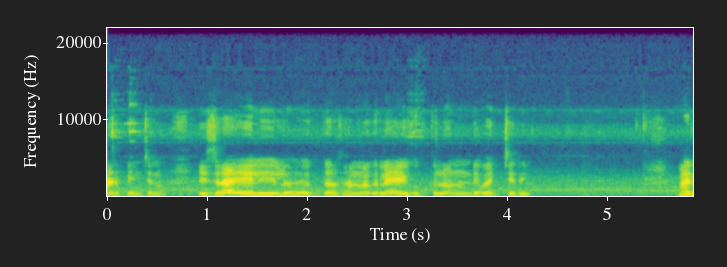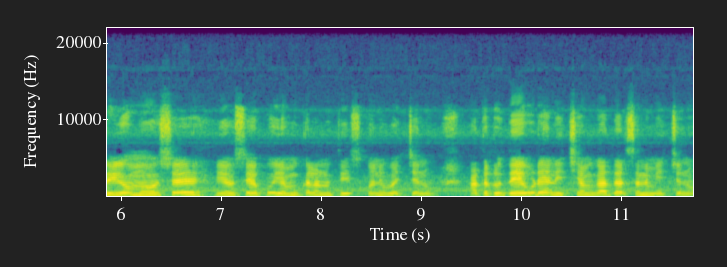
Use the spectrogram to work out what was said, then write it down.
నడిపించను. ఇజ్రాయేలీలు యుద్ధ సన్నదులే ఐగుప్తులో నుండి వచ్చిరి. మరియు మోసే యోసేపు ఎముకలను తీసుకొని వచ్చెను. అతడు దేవుడే నిత్యంగా దర్శనమిచ్చును.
